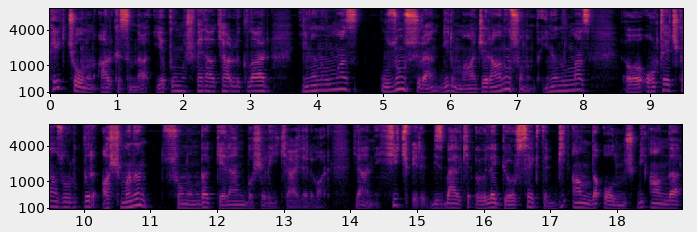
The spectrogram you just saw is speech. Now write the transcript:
pek çoğunun arkasında yapılmış fedakarlıklar, inanılmaz uzun süren bir maceranın sonunda, inanılmaz ortaya çıkan zorlukları aşmanın sonunda gelen başarı hikayeleri var. Yani hiçbiri biz belki öyle görsek de bir anda olmuş, bir anda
